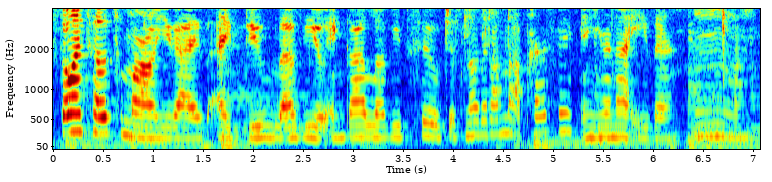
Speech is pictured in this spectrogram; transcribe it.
So until tomorrow, you guys, I do love you, and God love you too. Just know that I'm not perfect, and you're not either. Mwah.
